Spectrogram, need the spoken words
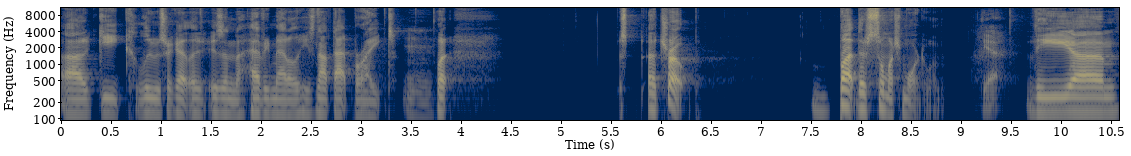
uh geek loser is in the heavy metal he's not that bright Mm-hmm. but a trope, but there's so much more to him. Yeah. The um,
